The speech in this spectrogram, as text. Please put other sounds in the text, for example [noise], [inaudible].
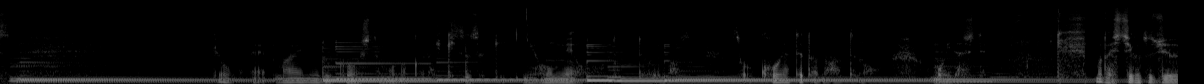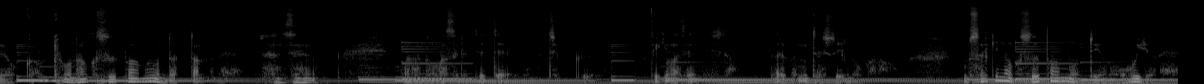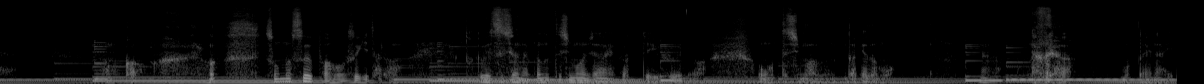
です。今日もね前に録音したものから引き続き2本目を撮っております。そうこうやってたなってのを思い出して。まだ7月14日。今日なんかスーパームーンだったんだね。全然、[laughs] あ、の忘れててチェックできませんでした。誰か見た人いるのかな。最近なんかスーパームーンっていうの多いよね。なんか。[laughs] そんなスーパー多すぎたら別じゃなくなってしまうんじゃないかっていうふうには思ってしまうんだけども。なんかもったいない。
